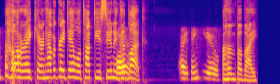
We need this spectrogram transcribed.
all right, Karen. Have a great day, and we'll talk to you soon. And all good right. luck. All right. Thank you. Um, bye bye.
